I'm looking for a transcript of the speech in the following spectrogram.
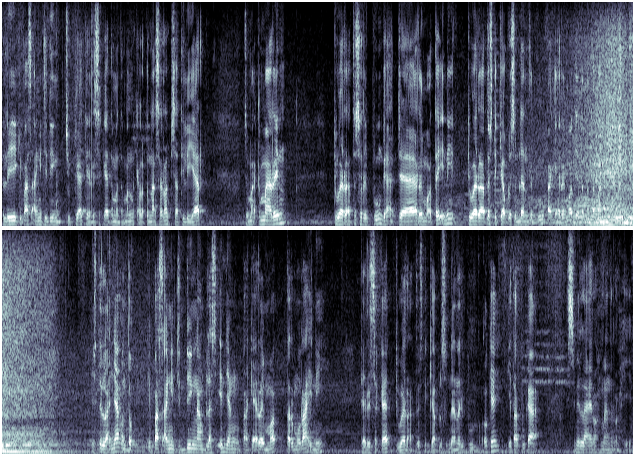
beli kipas angin dinding juga dari Sky teman-teman. Kalau penasaran bisa dilihat. Cuma kemarin 200 ribu nggak ada remote ini 239 ribu pakai remote ya teman-teman. Istilahnya untuk kipas angin dinding 16 in yang pakai remote termurah ini dari Sky 239 ribu. Oke kita buka. Bismillahirrahmanirrahim.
